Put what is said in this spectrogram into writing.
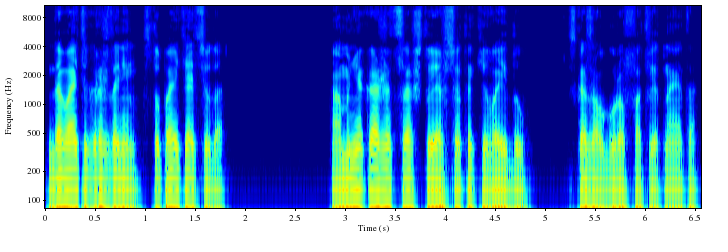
Давайте, гражданин, ступайте отсюда». «А мне кажется, что я все-таки войду», — сказал Гуров в ответ на это.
